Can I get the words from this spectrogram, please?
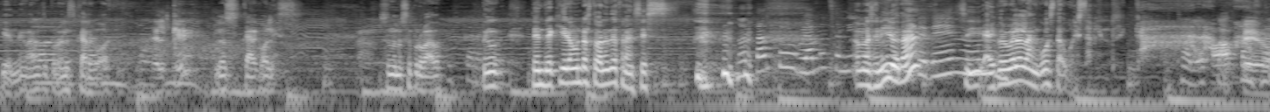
que me van a probar el escargot, ¿El qué? los escargoles. Eso no los he probado. Tengo, tendré que ir a un restaurante francés. No tanto, ve a Manzanillo. A Manzanillo, ¿verdad? Sí, ahí probé la langosta, güey, está bien Ah, pero. no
